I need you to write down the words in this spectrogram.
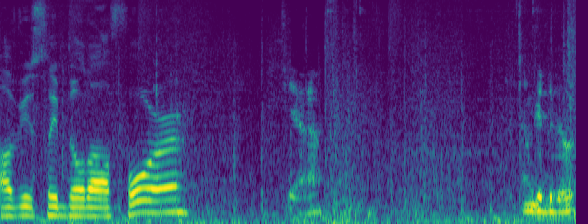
Obviously, build all four. Yeah. I'm good to build.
